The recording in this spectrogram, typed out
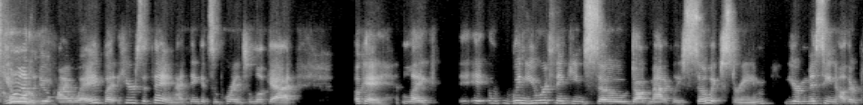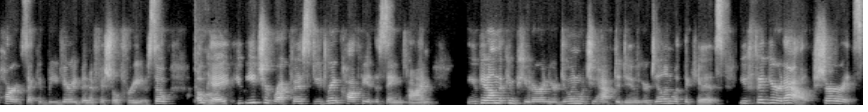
totally. you don't have to do it my way but here's the thing i think it's important to look at okay like it, when you are thinking so dogmatically so extreme you're missing other parts that could be very beneficial for you so okay you eat your breakfast you drink coffee at the same time you get on the computer and you're doing what you have to do you're dealing with the kids you figure it out. Sure it's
